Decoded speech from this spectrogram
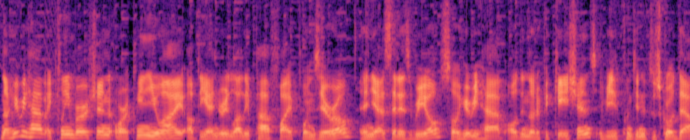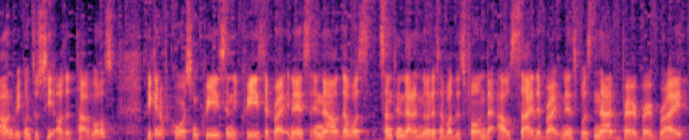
Now here we have a clean version or a clean UI of the Android Lollipop 5.0 and yes it is real. So here we have all the notifications. If you continue to scroll down we're going to see all the toggles. We can of course increase and decrease the brightness. And now that was something that I noticed about this phone that outside the brightness was not very very bright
